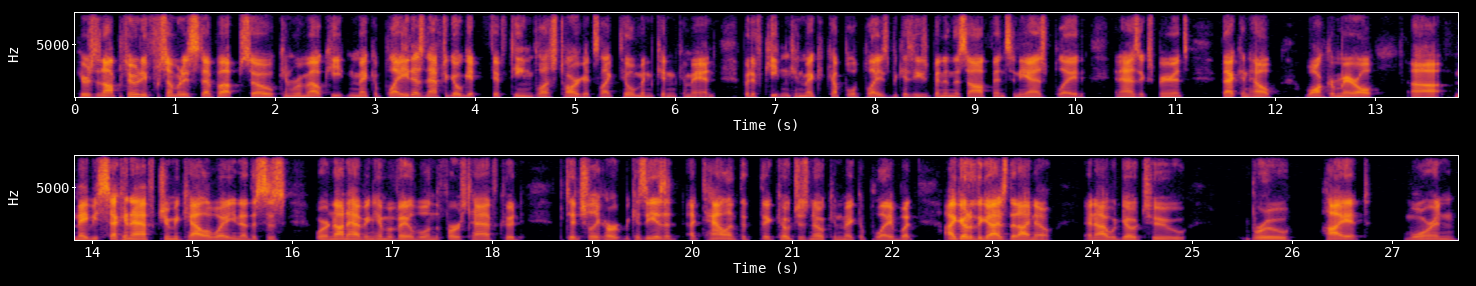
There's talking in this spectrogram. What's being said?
here's an opportunity for somebody to step up. So can Ramel Keyton make a play? He doesn't have to go get 15 plus targets like Tillman can command. But if Keaton can make a couple of plays because he's been in this offense and he has played and has experience, that can help. Walker Merrill, uh, maybe second half, Jimmy Calloway. You know, this is where not having him available in the first half could – potentially hurt because he is a, a talent that the coaches know can make a play. But I go to the guys that I know, and I would go to Bru, Hyatt, Warren,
